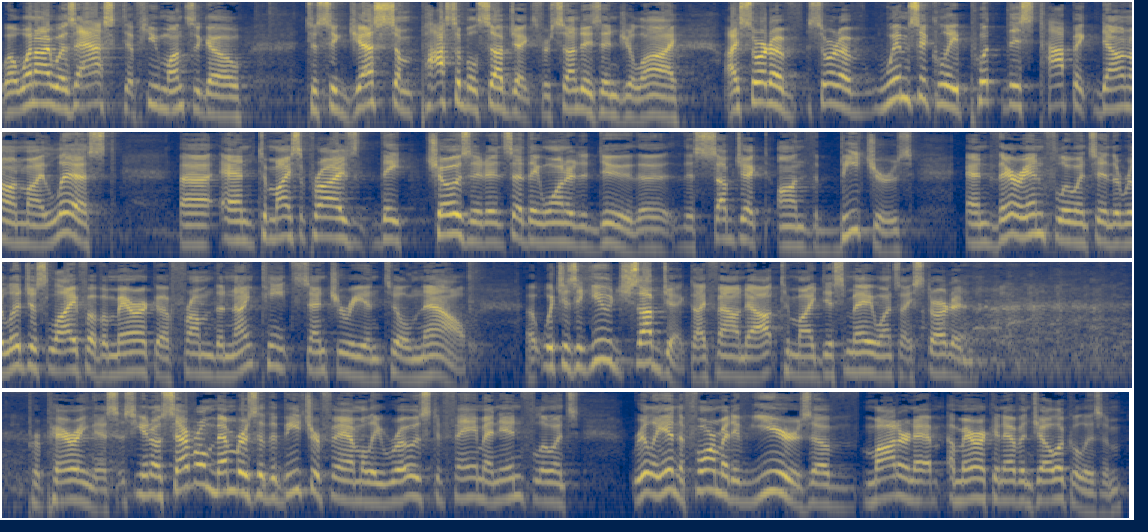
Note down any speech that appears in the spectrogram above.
Well, when I was asked a few months ago to suggest some possible subjects for Sundays in July, I sort of, sort of whimsically put this topic down on my list. Uh, and to my surprise, they chose it and said they wanted to do the, the subject on the Beechers and their influence in the religious life of America from the 19th century until now, uh, which is a huge subject, I found out to my dismay once I started preparing this. You know, several members of the Beecher family rose to fame and influence really in the formative years of modern American evangelicalism.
